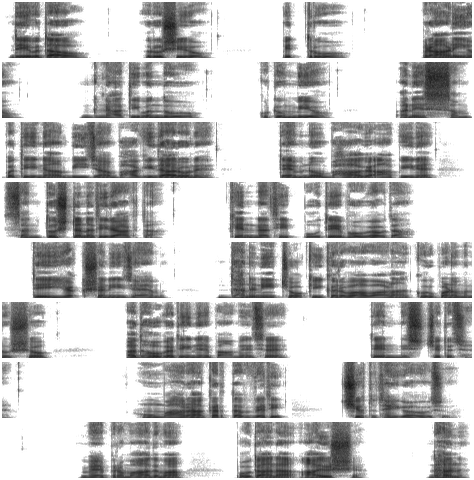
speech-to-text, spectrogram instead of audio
દેવતાઓ, ઋષિઓ, પિતૃઓ, પ્રાણીઓ, જ્ઞાતિબંધુઓ, કુટુંબીઓ અને સંપત્તિના બીજા ભાગીદારોને તેમનો ભાગ આપીને સંતુષ્ટ નથી રાખતા. કે નથી પોતે ભોગવતા? તે યક્ષની જેમ ધનની ચોકી કરવાવાળા કૃપણ મનુષ્યો અધોગતિને પામે છે, તે નિશ્ચિત છે. હું મારા કર્તવ્યથી ચ્યુત થઈ ગયો છું. મેં પ્રમાદમાં પોતાના આયુષ્ય, ધન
